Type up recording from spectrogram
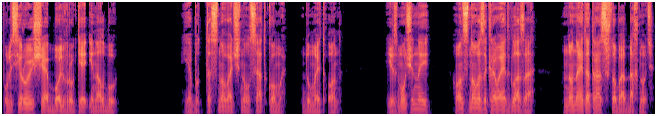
пульсирующая боль в руке и на лбу. «Я будто снова очнулся от комы», — думает он. Измученный, он снова закрывает глаза, но на этот раз, чтобы отдохнуть.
